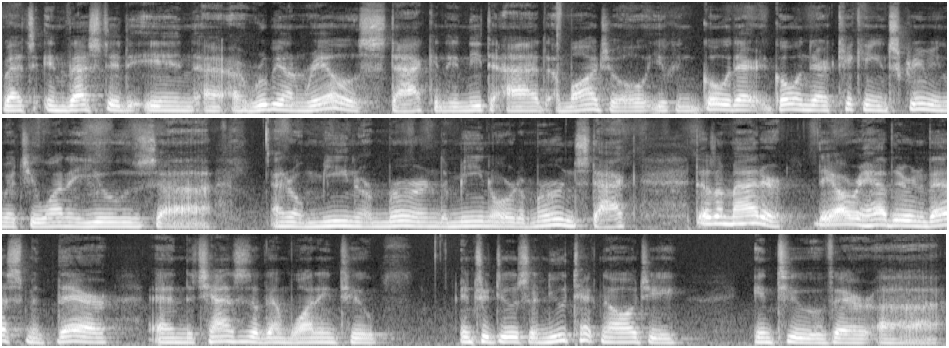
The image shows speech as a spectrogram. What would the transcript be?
that's invested in a, a, Ruby on Rails stack and they need to add a module, you can go there, go in there kicking and screaming, but you want to use, uh, I don't know, MEAN or MERN, the MEAN or the MERN stack. Doesn't matter. They already have their investment there, and the chances of them wanting to introduce a new technology into their uh,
